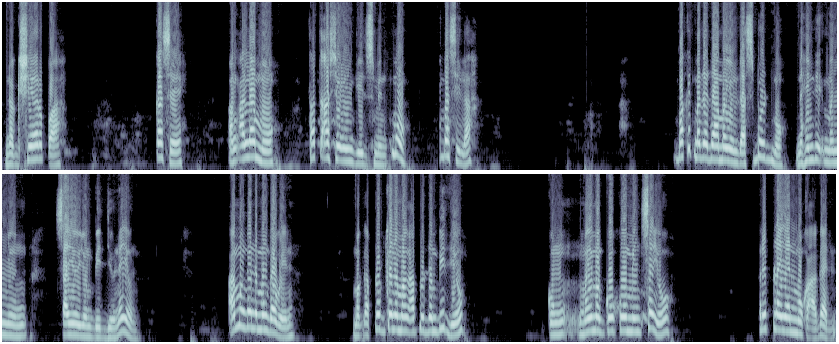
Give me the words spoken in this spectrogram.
nag-share pa, kasi ang alam mo, tataas yung engagement mo. Ba sila? Bakit madadama yung dashboard mo na hindi man yun sa'yo yung video na yun? Ang maganda mong gawin, mag-upload ka na mag-upload ng video, kung may magko-comment sa'yo, replyan mo kaagad.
